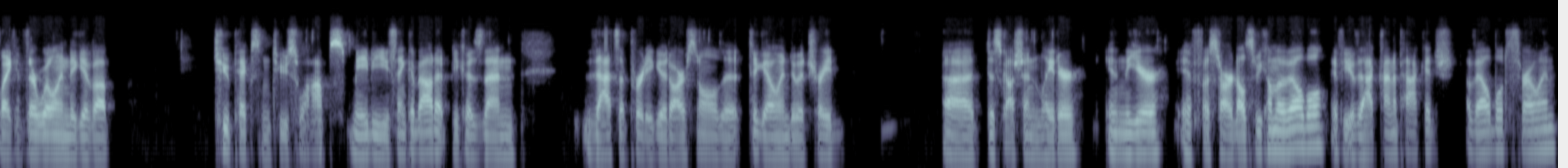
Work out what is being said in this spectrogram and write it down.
Like if they're willing to give up two picks and two swaps, maybe you think about it because then that's a pretty good arsenal to, to go into a trade uh, discussion later in the year if a star does become available, if you have that kind of package available to throw in.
